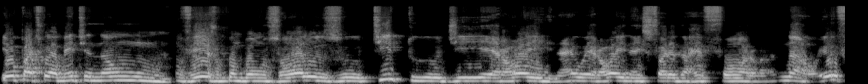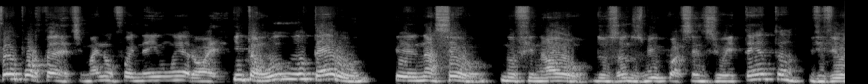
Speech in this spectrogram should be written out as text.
eu particularmente não vejo com bons olhos o título de herói, né? O herói na história da reforma. Não, ele foi importante, mas não foi nenhum herói. Então, o Lutero nasceu no final dos anos 1480, viveu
